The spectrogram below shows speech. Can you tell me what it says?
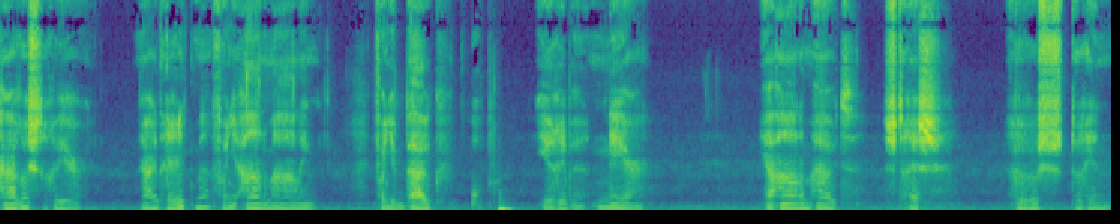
Ga rustig weer naar het ritme van je ademhaling, van je buik op, je ribben neer. Je adem uit, stress rustig in,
